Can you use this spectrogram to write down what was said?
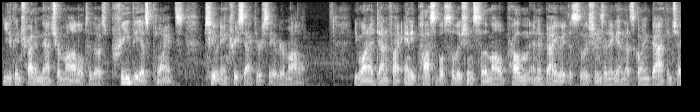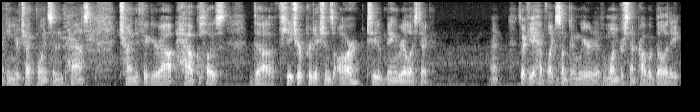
you can try to match your model to those previous points to increase accuracy of your model. You want to identify any possible solutions to the model problem and evaluate the solutions. And again, that's going back and checking your checkpoints in the past, trying to figure out how close the future predictions are to being realistic. Right? So if you have like something weird, if 1% probability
